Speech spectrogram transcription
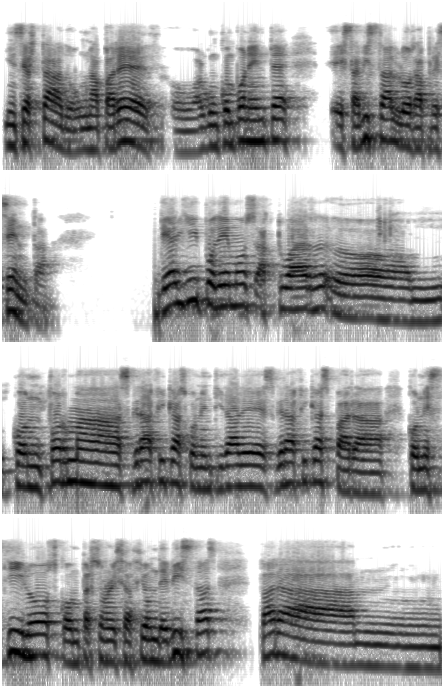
insertado una pared o algún componente, esa vista lo representa. De allí podemos actuar um, con formas gráficas, con entidades gráficas, para, con estilos, con personalización de vistas, para um,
